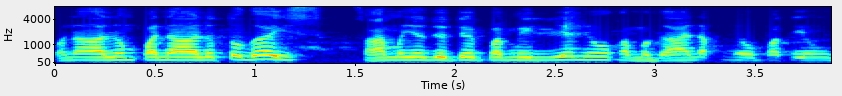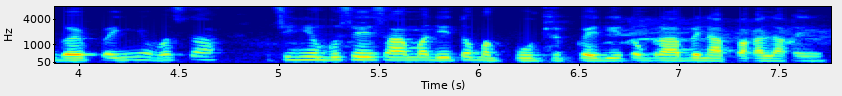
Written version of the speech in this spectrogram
Panalong panalo to guys. Sama nyo dito yung pamilya nyo, kamag-anak nyo, pati yung girlfriend nyo. Basta, sino yung gusto yung sama dito, mag-food trip kayo dito. Grabe, napakalaki.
